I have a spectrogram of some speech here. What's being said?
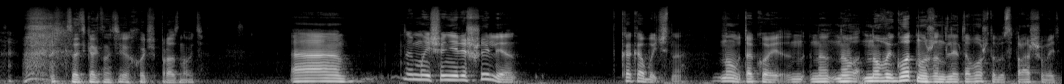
Кстати, как ты хочешь праздновать? А, мы еще не решили, как обычно ну, такой, Новый год нужен для того, чтобы спрашивать,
